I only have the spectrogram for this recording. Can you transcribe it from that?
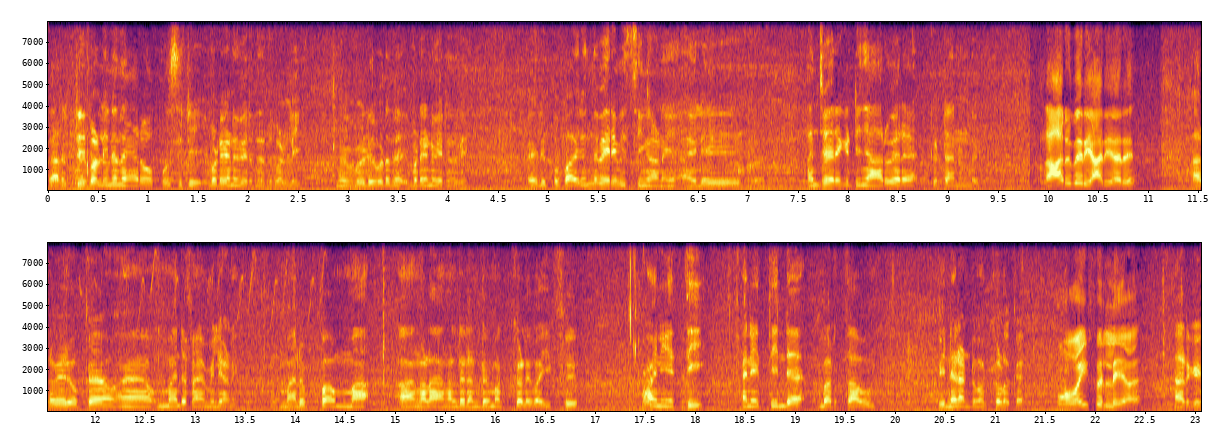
കറക്റ്റ് പള്ളീന്റെ നേരെ ഓപ്പോസിറ്റ് ഇവിടെയാണ് വരുന്നത് പള്ളി. വീട് ഇവിടെ ഇവിടെയാണ് വരുന്നത്. അതിലിപ്പോൾ പതിനൊന്ന് പേര് മിസ്സിംഗ് ആണ്. അതിൽ അഞ്ച് പേരെ കിട്ടി ഇനി ആറ് പേരെ കിട്ടാനുണ്ട്. ആറ് പേര് ആര് ആര്? ആറ് പേരും ഒക്കെ ഉമ്മാന്റെ ഫാമിലിയാണ് ഉമ്മാന്റെ ഉപ്പ ഉമ്മ ആങ്ങളെ ആങ്ങളുടെ രണ്ട് മക്കൾ വൈഫ് അനിയത്തി അനിയത്തിന്റെ ഭർത്താവും പിന്നെ രണ്ട് മക്കളൊക്കെ. വൈഫ് ഇല്ലേ ആർക്ക്?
